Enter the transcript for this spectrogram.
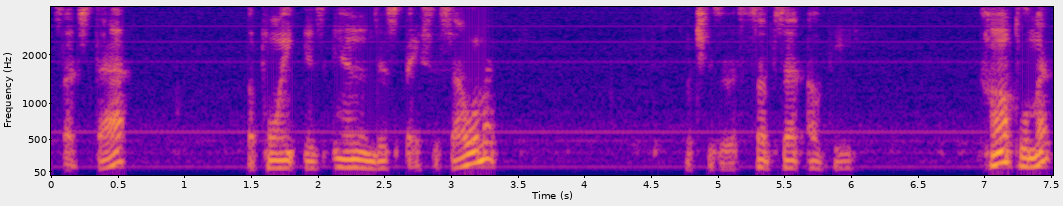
such that the point is in this basis element which is a subset of the complement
